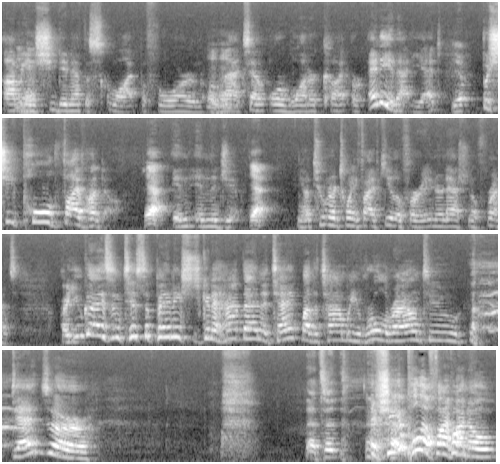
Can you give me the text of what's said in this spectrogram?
i Mm-hmm. mean she didn't have to squat before or max out or water cut or any of that yet Yep. but she pulled 500 yeah, in, in the gym yeah. you know 225 kilo for her international friends are you guys anticipating she's going to have that in the tank by the time we roll around to deads or That's it. if she can pull out 500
